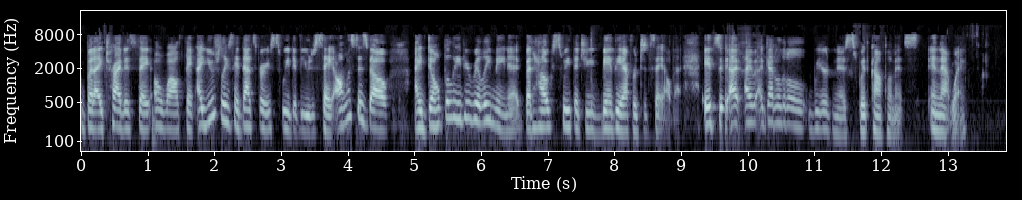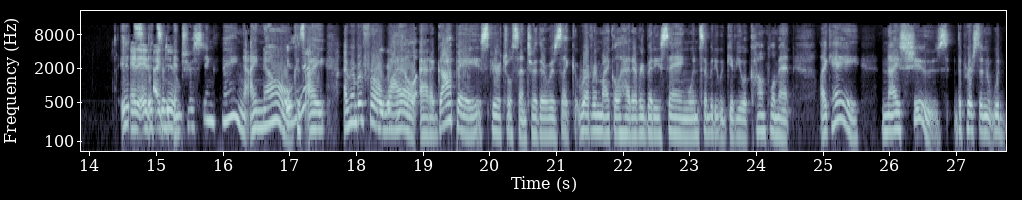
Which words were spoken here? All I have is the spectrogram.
but I try to say, oh, wow, thank. I usually say that's very sweet of you to say, almost as though I don't believe you really mean it, but how sweet that you made the effort to say all that. It's I, I got a little weirdness with compliments in that way. It's, it, it's an interesting thing. I know because I I remember for a while at Agape Spiritual Center there was like Reverend Michael had everybody saying when somebody would give you a compliment like hey nice shoes the person would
